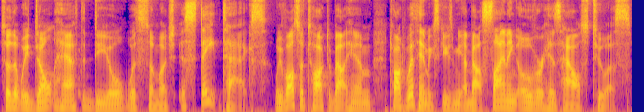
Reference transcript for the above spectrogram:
so that we don't have to deal with so much estate tax? We've also talked about him, talked with him, excuse me, about signing over his house to us.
